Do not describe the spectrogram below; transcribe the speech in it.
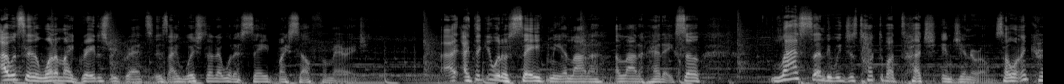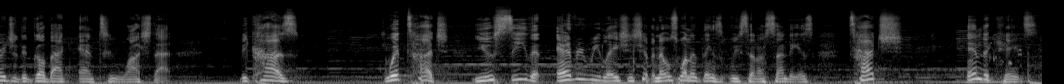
I would say that one of my greatest regrets is I wish that I would have saved myself for marriage. I, I think it would have saved me a lot of a lot of headaches. So last Sunday we just talked about touch in general. So I want to encourage you to go back and to watch that because with touch you see that every relationship, and that was one of the things that we said on Sunday, is touch indicates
